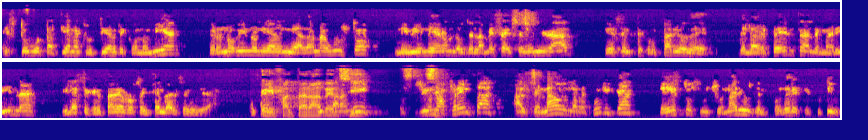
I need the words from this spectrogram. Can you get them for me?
estuvo Tatiana Cloutier de Economía, pero no vino ni, a, ni Adán Augusto, ni vinieron los de la Mesa de Seguridad, que es el secretario de, de la Defensa, de Marina, y la secretaria Rosa Isela de Seguridad. Y faltará ver para si... Mí, si una afrenta al Senado de la República de estos funcionarios del Poder Ejecutivo.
